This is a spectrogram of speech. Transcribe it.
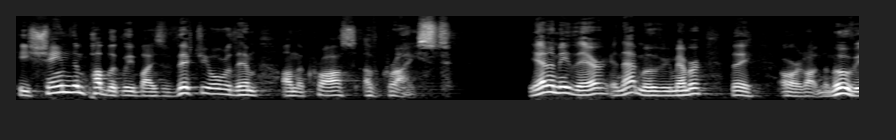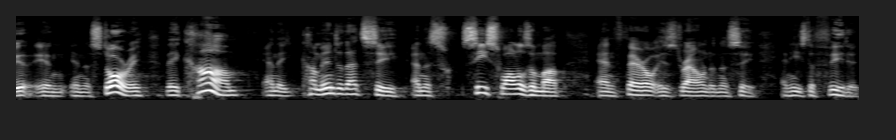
He shamed them publicly by his victory over them on the cross of Christ. The enemy there in that movie, remember, they or not in the movie, in, in the story, they come and they come into that sea, and the sea swallows them up, and Pharaoh is drowned in the sea, and he's defeated.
